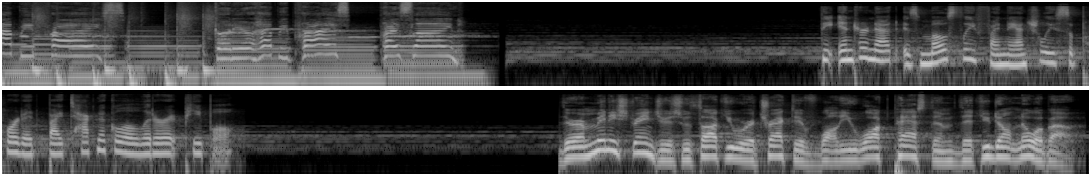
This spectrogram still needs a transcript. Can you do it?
happy price. Go to your happy price, Priceline. The internet is mostly financially supported by technical illiterate people. There are many strangers who thought you were attractive while you walked past them that you don't know about.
